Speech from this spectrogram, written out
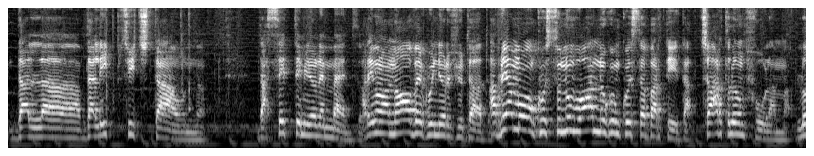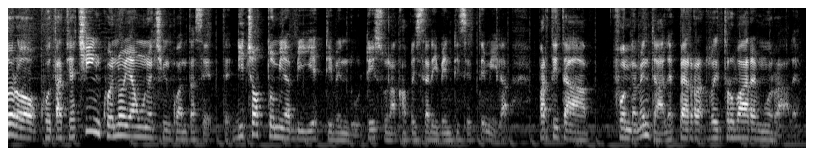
dal, dall'Ipswich Town da 7 milioni e mezzo Arrivano a 9 quindi ho rifiutato Apriamo questo nuovo anno con questa partita Charlton Fulham Loro quotati a 5 noi a 1,57 18.000 biglietti venduti su una capacità di 27.000 Partita fondamentale per ritrovare morale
